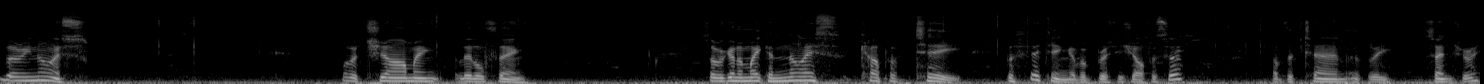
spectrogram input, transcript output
Very nice. What a charming little thing. So we're going to make a nice cup of tea, befitting of a British officer of the turn of the century,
